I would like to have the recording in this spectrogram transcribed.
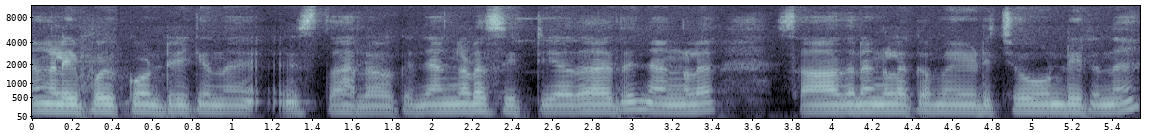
ഞങ്ങളീ പോയിക്കൊണ്ടിരിക്കുന്ന സ്ഥലമൊക്കെ. ഞങ്ങളുടെ സിറ്റി അതായത് ഞങ്ങൾ സാധനങ്ങളൊക്കെ മേടിച്ചുകൊണ്ടിരുന്ന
